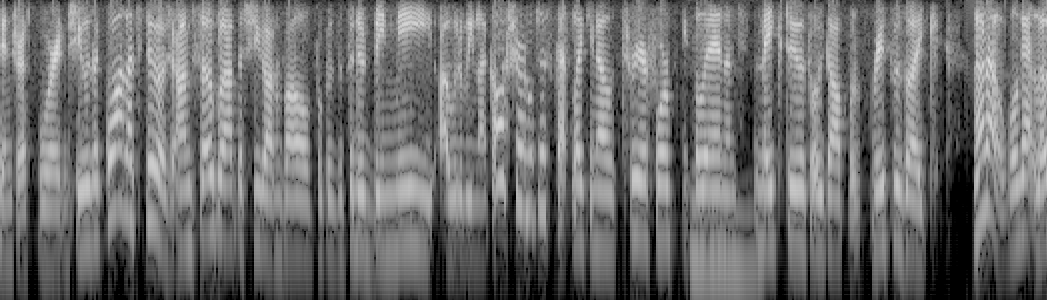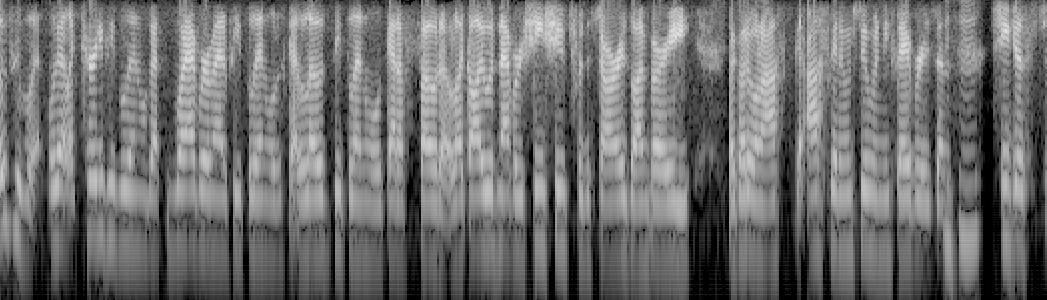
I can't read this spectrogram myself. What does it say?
Pinterest board, and she was like, "Go on, let's do it." And I'm so glad that she got involved because if it had been me, I would have been like, "Oh, sure, we'll just get like you know three or four people in and make do with what we got." But Ruth was like, "No, no, we'll get loads of people in. We'll get like 30 people in. We'll get whatever amount of people in. We'll just get loads of people in. We'll get a photo." Like I would never. She shoots for the stars. I'm very like I don't want to ask ask anyone to do any favors, and she just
